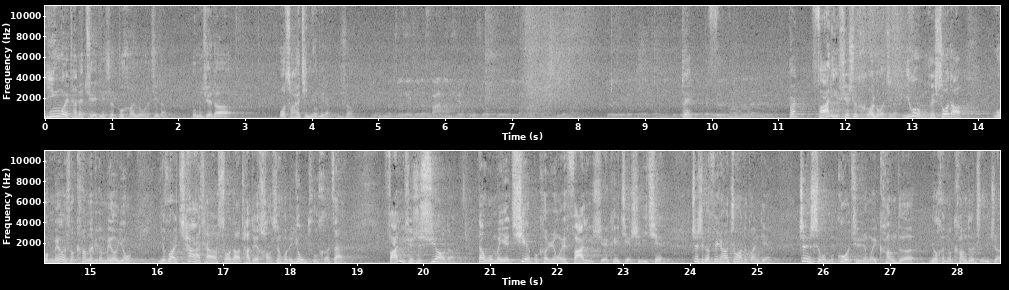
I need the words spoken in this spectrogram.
因为他的决定是不合逻辑的，我们觉得，我操，还挺牛逼的。你说？那你们昨天说的法理学不是说所有地方要统一的吗？就有个这个统一，这不对这不就是康德的那个？不是法理学是合逻辑的，一会儿我们会说到，我没有说康德这个没有用，一会儿恰恰要说到他对好生活的用途何在。法理学是需要的，但我们也切不可认为法理学可以解释一切，这是个非常重要的观点。正是我们过去认为康德有很多康德主义者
